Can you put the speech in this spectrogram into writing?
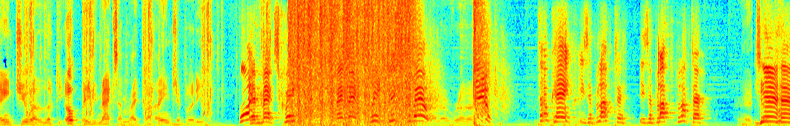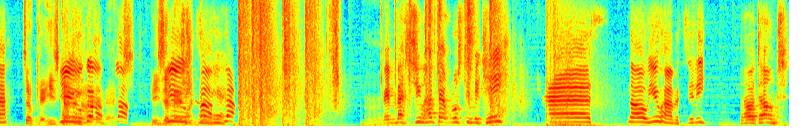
Ain't you a looky? Oh, baby Max, I'm right behind you, buddy. what? Hey, Max, quick! Hey, Max, quick! Just come out! Gonna run. It's okay. He's a blocker. He's a blocked blocker. It's, okay. Nah. it's okay. He's got You an got iron axe. blocked. He's a You legend. got here. blocked. Hey, Max, do you have that Rusty McKee? Yes. No, you have it, silly. No, I don't.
